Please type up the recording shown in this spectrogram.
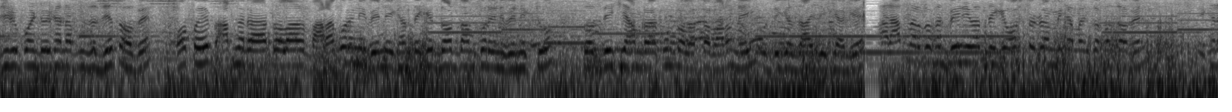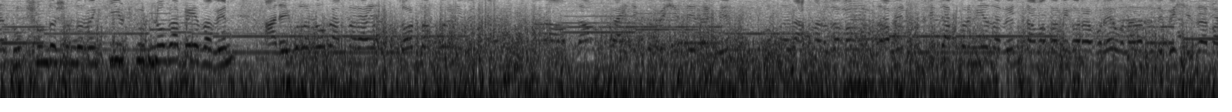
জিরো পয়েন্ট ওইখানে আপনাদের যেতে হবে। অতএব আপনারা ট্রলার ভাড়া করে নেবেন, এখান থেকে দরদাম করে নেবেন একটু। তো দেখি আমরা কোন ট্রলারটা ভাড়া নেই, ওদিকে যাই দেখি আগে। আর আপনারা যখন বেরিবাদ থেকে অষ্টগ্রাম মিঠামাইন যখন যাবেন, এখানে খুব সুন্দর সুন্দর কিউট কিউট নৌকা পেয়ে যাবেন। আর এগুলো নৌকা আপনারা দরদাম করে নেবেন, কারণ দাম প্রাইস একটু বেশি চেয়ে থাকবেন। অতএব আপনারা যখন যাবেন রিজার্ভ করে নিয়ে যাবেন, দামাদামি করার পরে ওনারা যদি বেশি যায় বা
